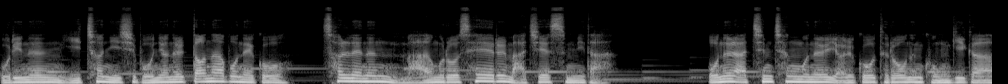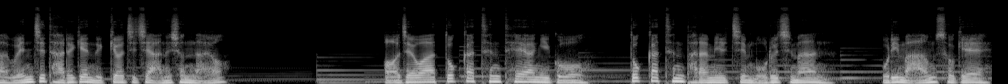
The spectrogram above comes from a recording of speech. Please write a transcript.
우리는 2025년을 떠나보내고 설레는 마음으로 새해를 맞이했습니다. 오늘 아침 창문을 열고 들어오는 공기가 왠지 다르게 느껴지지 않으셨나요? 어제와 똑같은 태양이고 똑같은 바람일지 모르지만 우리 마음 속에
